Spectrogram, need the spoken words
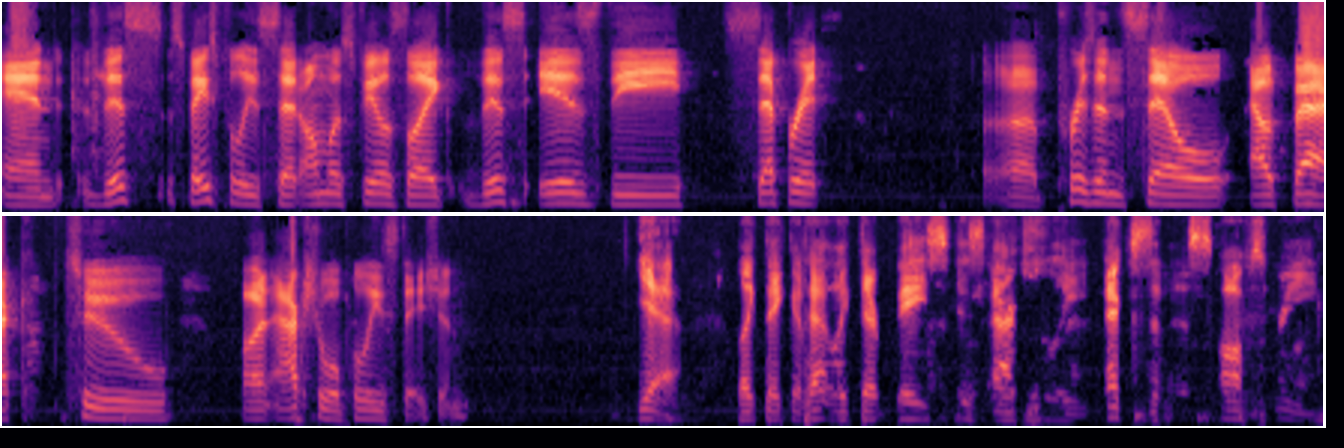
And this Space Police set almost feels like this is the separate uh, prison cell out back to an actual police station. Yeah, like they could have like their base is actually this off screen,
